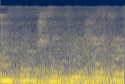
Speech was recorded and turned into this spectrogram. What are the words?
um ponto de cultura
